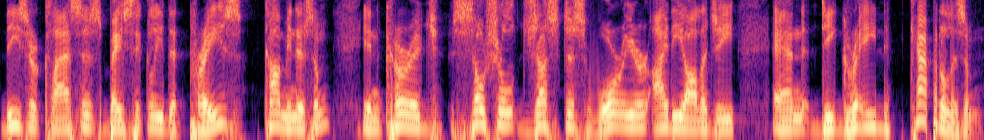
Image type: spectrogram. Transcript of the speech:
These are classes basically that praise communism, encourage social justice warrior ideology, and degrade capitalism.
